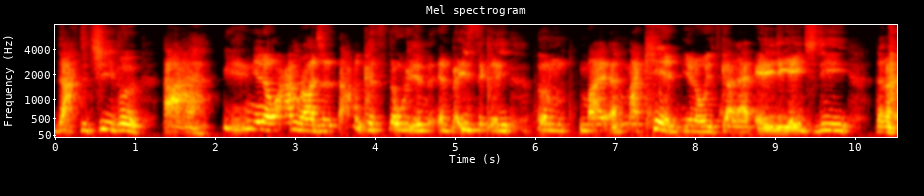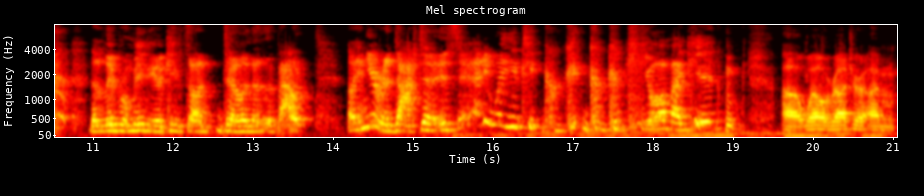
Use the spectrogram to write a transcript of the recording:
Dr. Cheever. Ah, you know, I'm Roger. I'm a custodian, and basically, um, my my kid, you know, he's got that ADHD that the liberal media keeps on telling us about. Uh, and you're a doctor. Is there any way you can c- c- c- cure my kid? Uh, well, Roger, I'm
